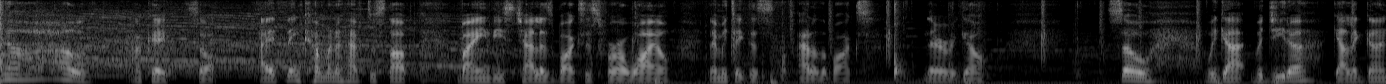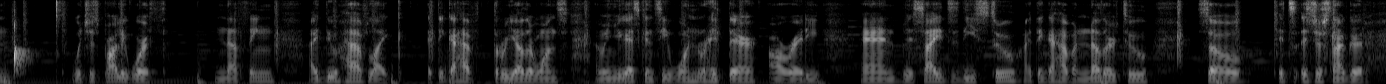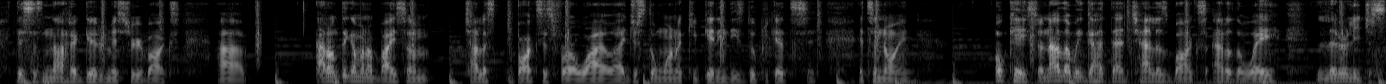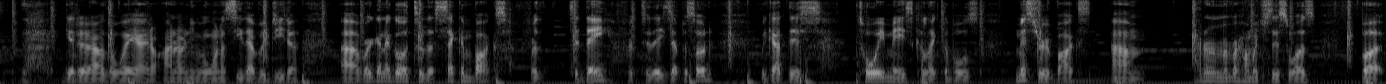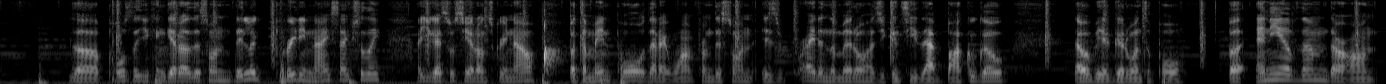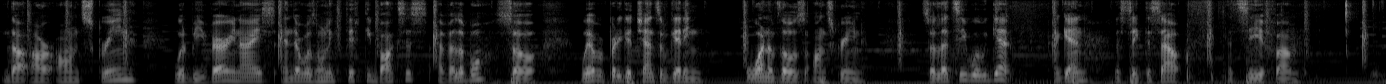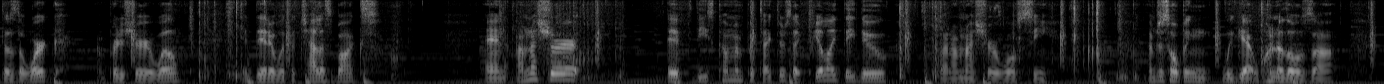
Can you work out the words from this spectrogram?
No. Okay, so I think I'm gonna have to stop buying these chalice boxes for a while. Let me take this out of the box. There we go. So we got Vegeta, Galick Gun, which is probably worth nothing. I do have like I think I have three other ones. I mean, you guys can see one right there already and besides these two i think i have another two so it's it's just not good this is not a good mystery box uh i don't think i'm gonna buy some chalice boxes for a while. I just don't want to keep getting these duplicates. It's annoying. Okay so now that we got that chalice box out of the way literally just get it out of the way. I don't i don't even want to see that vegeta. Uh we're gonna go to the second box for today for today's episode. We got this toy maze collectibles mystery box. Um, I don't remember how much this was, but the pulls that you can get out of this one, they look pretty nice actually. Uh, you guys will see it on screen now. But the main pull that I want from this one is right in the middle. As you can see, that Bakugo, that would be a good one to pull. But any of them that are on that are on screen would be very nice. And there was only 50 boxes available, so we have a pretty good chance of getting one of those on screen. So let's see what we get again let's take this out let's see if um does the work i'm pretty sure it will it did it with the chalice box. And i'm not sure if these come in protectors. I feel like they do but i'm not sure. We'll see. I'm just hoping we get one of those uh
